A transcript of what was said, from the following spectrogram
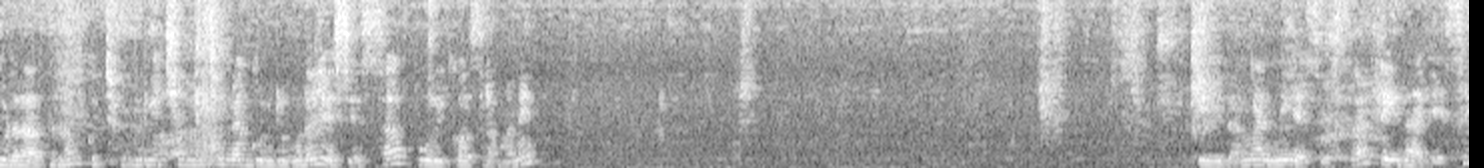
కూడా తాగుతున్నాం. కొంచెం చిన్న చిన్న గుండ్లు కూడా చేసేస్తా పూరి కోసమని ఈ విధంగా అన్నీ వేసేస్తా టీ తాగేసి.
